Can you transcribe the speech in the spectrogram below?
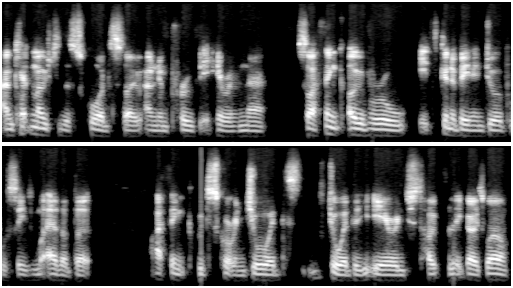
and kept most of the squad so and improved it here and there. So I think overall it's going to be an enjoyable season, whatever. But I think we just got to enjoy this, enjoy the year and just hopefully it goes well.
